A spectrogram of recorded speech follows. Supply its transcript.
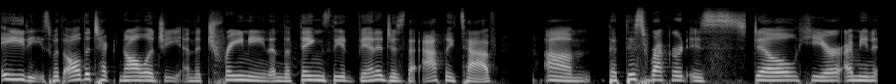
80s with all the technology and the training and the things, the advantages that athletes have. Um, that this record is still here. I mean,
